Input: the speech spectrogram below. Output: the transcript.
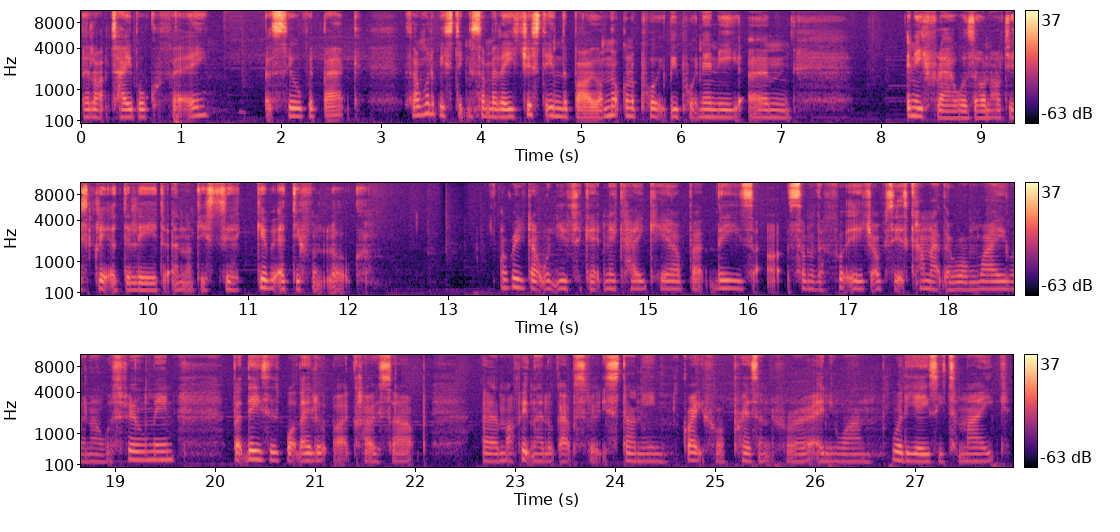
They're like table confetti, but silvered back. So I'm going to be sticking some of these just in the bow. I'm not going to put be putting any um, any flowers on. I'll just glitter the lid and I'll just give it a different look. I really don't want you to get neck ache here, but these are some of the footage. Obviously, it's come out the wrong way when I was filming, but these is what they look like close up. Um, I think they look absolutely stunning. Great for a present for anyone. Really easy to make.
